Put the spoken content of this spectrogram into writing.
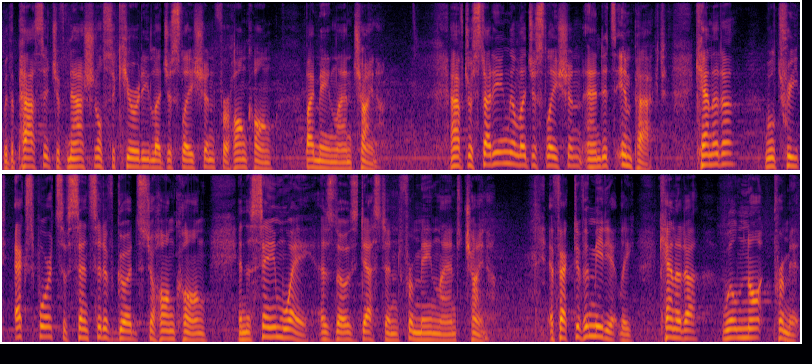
with the passage of national security legislation for Hong Kong by mainland China. After studying the legislation and its impact, Canada will treat exports of sensitive goods to Hong Kong in the same way as those destined for mainland China. Effective immediately, Canada will not permit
